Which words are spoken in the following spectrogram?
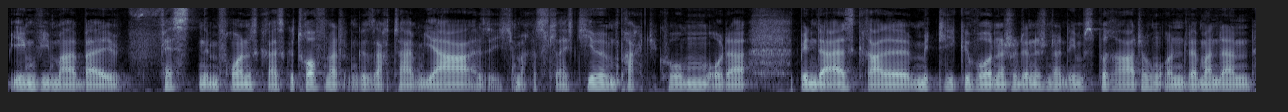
irgendwie mal bei Festen im Freundeskreis getroffen hat und gesagt haben, ja, also ich mache jetzt vielleicht hier ein Praktikum oder bin da jetzt gerade Mitglied geworden der studentischen Unternehmensberatung und wenn man dann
